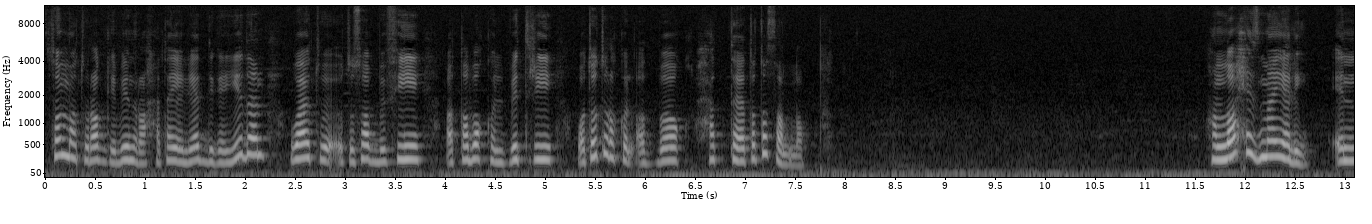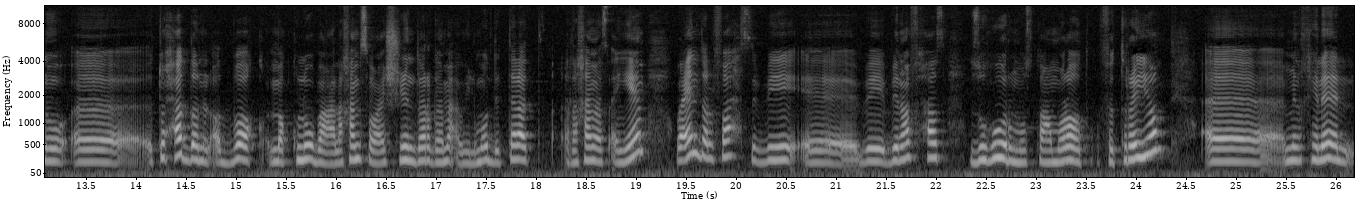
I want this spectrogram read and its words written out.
ثم ترج بين راحتي اليد جيدا وتصب في الطبق البتري وتترك الأطباق حتى تتصلب. هنلاحظ ما يلي. إنه أه تحضن الأطباق مقلوبة على 25 درجة مئوي لمدة 3 ل 5 أيام وعند الفحص أه بنفحص ظهور مستعمرات فطرية. من خلال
